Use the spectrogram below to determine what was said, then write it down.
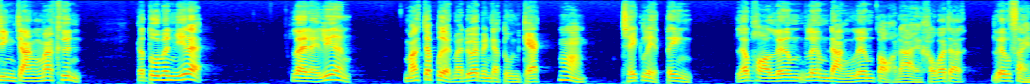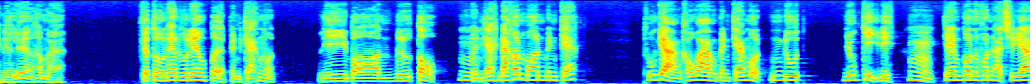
จริงจังมากขึ้นการ์ตูนเป็นอย่างนี้แหละ หลาย ๆ เรื่อง มักจะเปิดมาด้วยเป็นการ์ตูนแก๊กอืมเช็คเรตติ้งแล้วพอเริ่มเริ่มดังเริ่มต่อได้ เขาก็จะเริ่มใส่เนื้อเรื่องเข้ามาการ์ตูนแทบทุกเรื่องเปิดเป็นแก๊กหมดรีบอลรูโตะอืมเป็นแก๊กดักคอนบอลเป็นแก๊กทุกอย่างเขาวางเป็นแก๊กหมดมึงดูยูกิดิอืมเกมกลคนอัจฉริยะ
